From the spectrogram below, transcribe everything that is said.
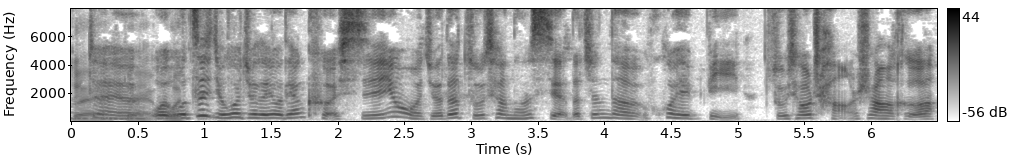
对，对我我自己会觉得有点可惜，因为我觉得足球能写的真的会比足球场上和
